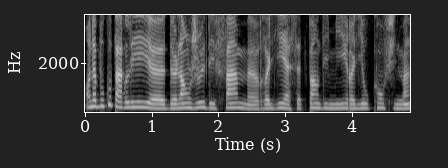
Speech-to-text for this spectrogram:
On a beaucoup parlé euh, de l'enjeu des femmes euh, reliées à cette pandémie, reliées au confinement.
